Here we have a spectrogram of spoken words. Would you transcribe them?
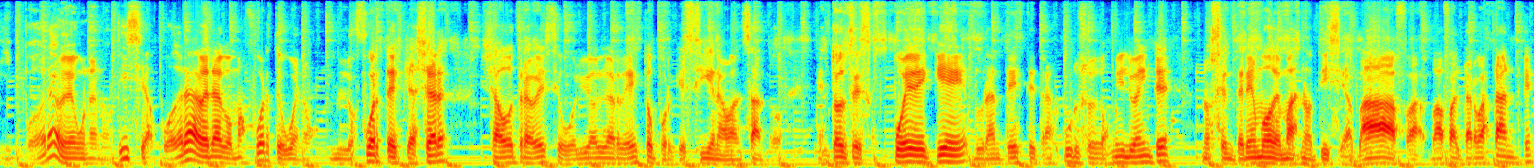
¿y podrá haber alguna noticia? ¿Podrá haber algo más fuerte? Bueno, lo fuerte es que ayer ya otra vez se volvió a hablar de esto porque siguen avanzando. Entonces puede que durante este transcurso de 2020 nos enteremos de más noticias. Va a faltar bastante,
